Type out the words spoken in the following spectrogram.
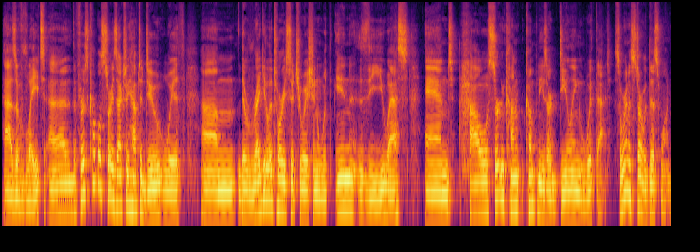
as of late. Uh, the first couple stories actually have to do with um, the regulatory situation within the US and how certain com- companies are dealing with that. So we're going to start with this one.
